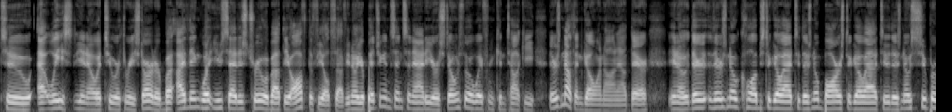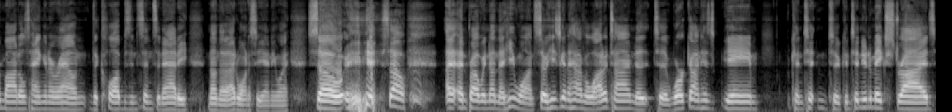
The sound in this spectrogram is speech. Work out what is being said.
to at least, you know, a 2 or 3 starter." But I think what you said is true about the off the field stuff. You know, you're pitching in Cincinnati, you're a stone's throw away from Kentucky. There's nothing going on out there. You know, there there's no clubs to go out to, there's no bars to go out to, there's no supermodels hanging around the clubs in Cincinnati. None that I'd want to see anyway. So so and probably none that he wants. So he's going to have a lot of time to, to work on his game, conti- to continue to make strides.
